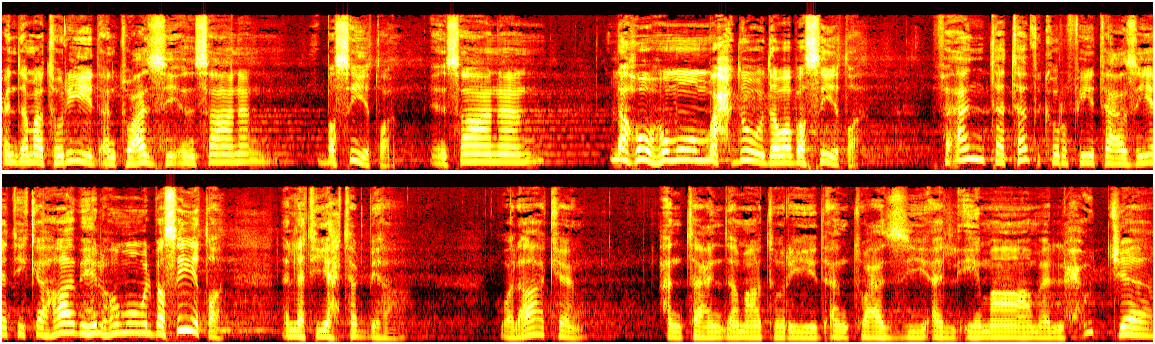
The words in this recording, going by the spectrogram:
عندما تريد أن تعزي إنسانا بسيطا إنسانا له هموم محدودة وبسيطة فأنت تذكر في تعزيتك هذه الهموم البسيطة التي يهتم بها. ولكن أنت عندما تريد أن تعزي الإمام الحجة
